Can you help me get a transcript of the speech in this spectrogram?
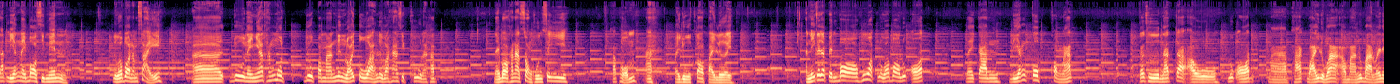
นัดเลี้ยงในบ่อซีเมนต์หรือว่าบ่อน้ำใสอ่าอยู่ในเนี้ยทั้งหมด อยู่ประมาณ 100 ตัวหรือว่า 50 คู่นะครับในบ่อขนาด2คูณ4ครับผม อะ ไปดูต่อไปเลย อันนี้ก็จะเป็นบ่อหวกหรือว่าบ่อลูกออสในการเลี้ยงกบของนัด ก็คือนัดจะเอาลูกออสมาพักไว้หรือว่าเอามาอนุบาลไว้ใน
